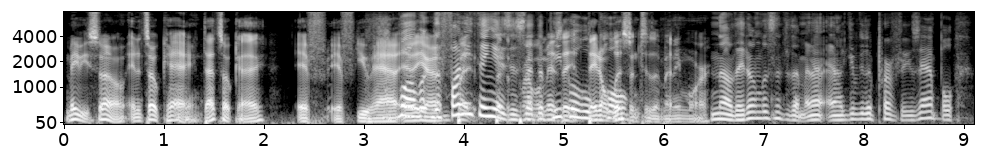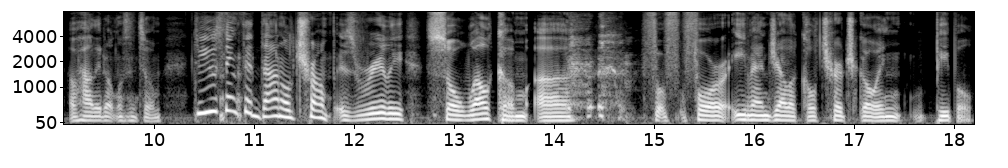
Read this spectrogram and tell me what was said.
maybe so, and it's okay. That's okay if if you have. Well, you know, the funny but- thing but is- is that the problem they- people who they, don't call- listen to them anymore. No, they don't listen to them, and, I, and I'll give you the perfect example of how they don't listen to them. Do you think that Donald Trump is really so welcome uh, for, for evangelical church-going people?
